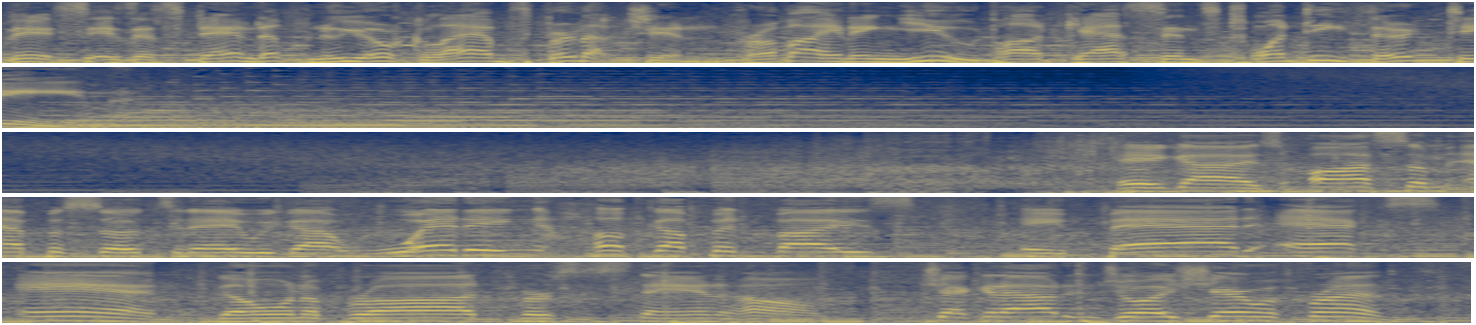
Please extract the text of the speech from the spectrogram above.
This is a stand up New York Labs production, providing you podcasts since 2013. Hey guys, awesome episode today. We got wedding hookup advice, a bad ex, and going abroad versus staying home. Check it out, enjoy, share with friends.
